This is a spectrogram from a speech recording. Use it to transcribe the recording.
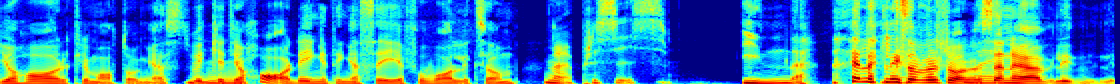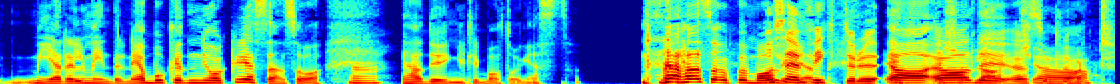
jag har klimatångest, vilket Mm. jag har, det är ingenting jag säger får vara liksom Nej, precis. inne. eller liksom, förstår du? Nej. Sen är jag mer eller mindre... När jag bokade New York-resan så Ja. jag hade jag ingen klimatångest. alltså, Och uppenbarligen. sen fick du det Ja, efter ja såklart. det såklart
